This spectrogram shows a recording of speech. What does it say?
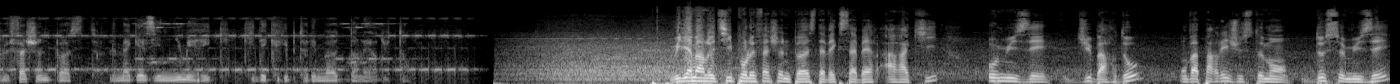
Le Fashion Post, le magazine numérique qui décrypte les modes dans l'air du temps. William Arlotti pour le Fashion Post avec Saber Araki au musée du Bardo. On va parler justement de ce musée.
